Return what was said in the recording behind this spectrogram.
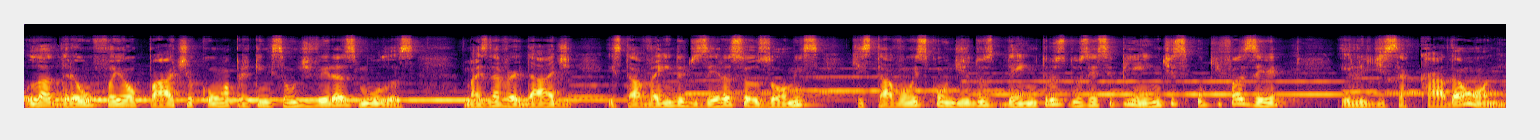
o ladrão foi ao pátio com a pretensão de ver as mulas, mas na verdade estava indo dizer aos seus homens que estavam escondidos dentro dos recipientes o que fazer. Ele disse a cada homem:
